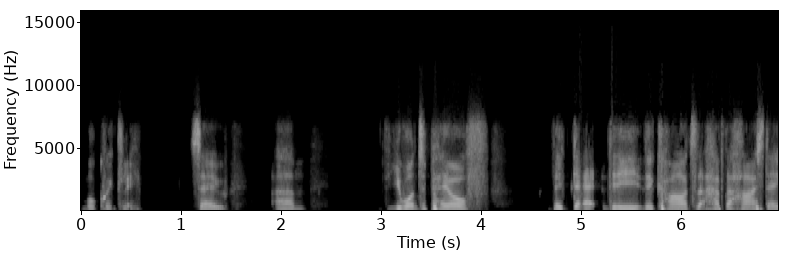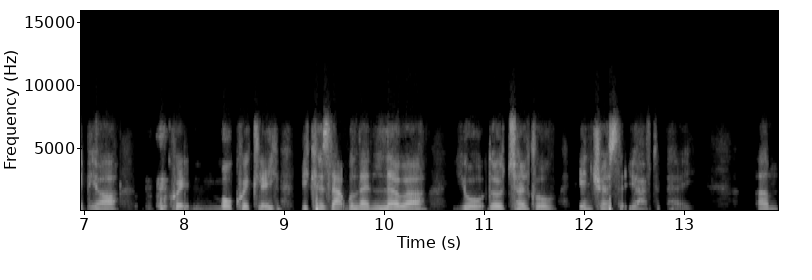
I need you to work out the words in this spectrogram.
more quickly. So um, you want to pay off the debt, the the cards that have the highest APR quick, more quickly because that will then lower your the total interest that you have to pay. Um,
